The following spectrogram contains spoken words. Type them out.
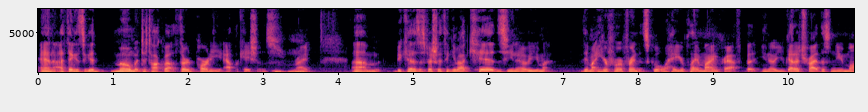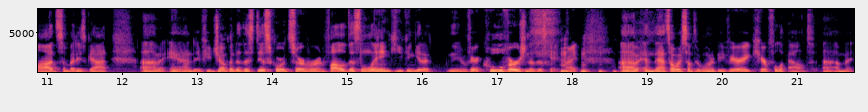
And I think it's a good moment to talk about third party applications, mm-hmm. right? Um, because especially thinking about kids, you know, you might they might hear from a friend at school, hey, you're playing Minecraft, but you know you've got to try this new mod somebody's got, um, and if you jump into this Discord server and follow this link, you can get a you know, very cool version of this game, right? um, and that's always something we want to be very careful about. Um,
